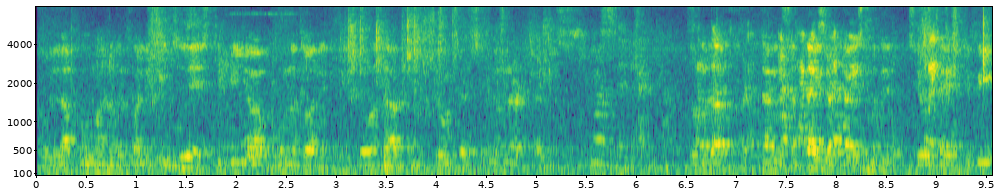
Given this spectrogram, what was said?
कोल्हापूर महानगरपालिकेची एस टी पी जेव्हा पूर्णत्वास येते दोन हजार शेवटच्या दोन हजार अठ्ठावीस सत्तावीस अठ्ठावीसमध्ये शेवटचा एस टी पी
